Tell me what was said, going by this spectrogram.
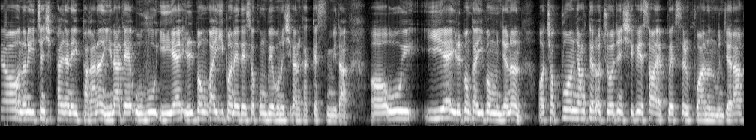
오늘은 2018년에 입학하는 인하대 오후 2의 1번과 2번에 대해서 공부해보는 시간을 갖겠습니다. 어, 오후 2의 1번과 2번 문제는 어, 적분 형태로 주어진 식에서 fx를 구하는 문제랑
